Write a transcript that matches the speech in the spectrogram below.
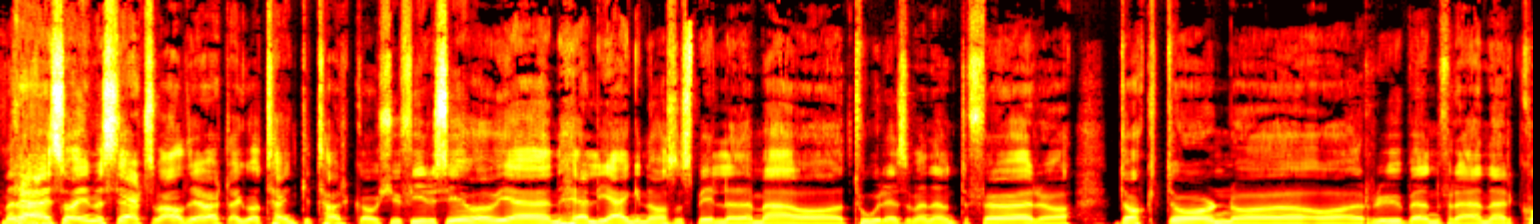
Men okay. jeg er så investert som jeg aldri har vært. Jeg går og tenker Tarkov 24-7, og vi er en hel gjeng nå som spiller. Det er meg og Tore, som jeg nevnte før, og Doktoren og, og Ruben fra NRK.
